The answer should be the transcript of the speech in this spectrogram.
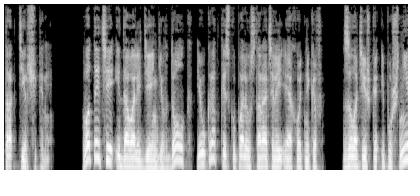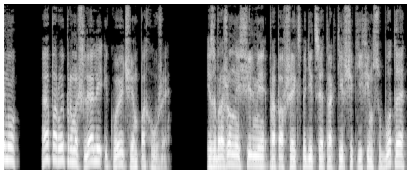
трактирщиками, вот эти и давали деньги в долг, и украдкой скупали у старателей и охотников золотишко и пушнину, а порой промышляли и кое-чем похуже. Изображенный в фильме «Пропавшая экспедиция» трактирщик Ефим Суббота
